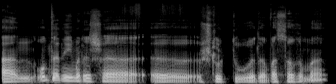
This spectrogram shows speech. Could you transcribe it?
an unternehmerischer äh, Struktur oder was auch immer.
